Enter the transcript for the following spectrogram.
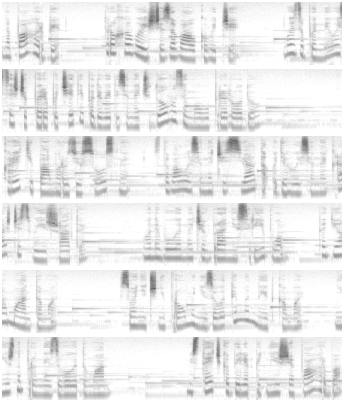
На пагорбі, трохи вище за Валковичі, ми зупинилися, щоб перепочити і подивитися на чудову зимову природу. Вкриті паморозю сосни, здавалося, на честь свята одяглися в найкращі свої шати. Вони були, наче вбрані сріблом та діамантами, сонячні промені золотими нитками ніжно пронизували туман. Містечко біля підніжжя пагорба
